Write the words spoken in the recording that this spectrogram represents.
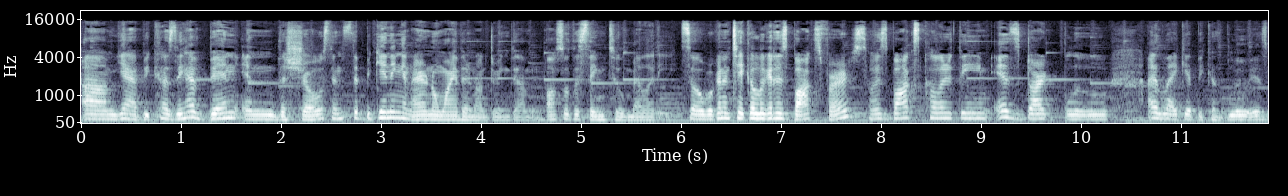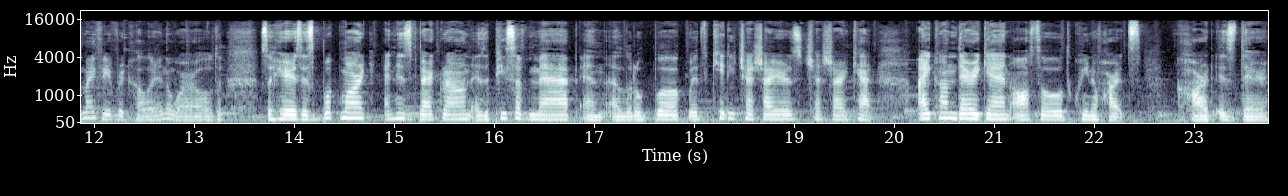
Um, yeah, because they have been in the show since the beginning, and I don't know why they're not doing them. Also the same to Melody. So we're gonna take a look at his box first. So his box color theme is dark blue. I like it because blue is my favorite color in the world. So here's his book bookmark, and his background is a piece of map and a little book with Kitty Cheshire's Cheshire Cat icon there again. Also, the Queen of Hearts card is there.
